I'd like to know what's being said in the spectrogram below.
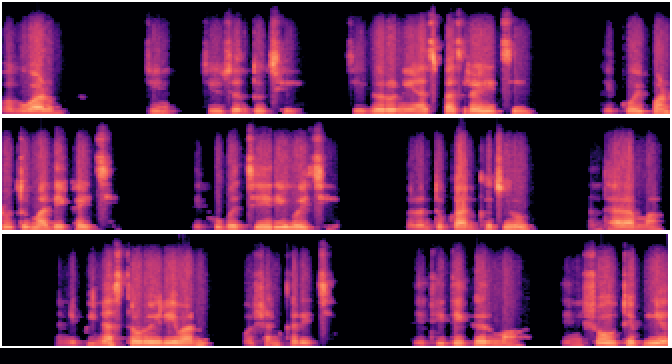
પગવાળું જીવજંતુ છે. જે ઘરોની આસપાસ રહે છે. તે કોઈ પણ ઋતુમાં દેખાય છે. તે ખૂબ જ ઝેરી હોય છે. પરંતુ કાન ખજૂરો અંધારામાં અને ભીના સ્થળોએ રહેવાનું પસંદ કરે છે. તેથી તે ઘરમાં તેની સૌથી પ્રિય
